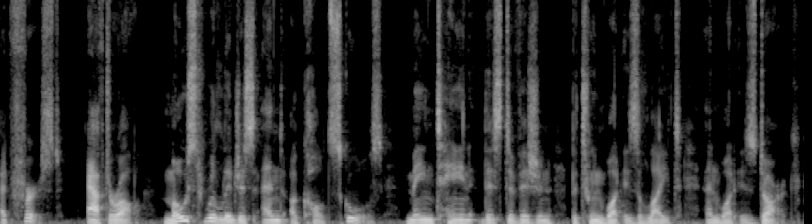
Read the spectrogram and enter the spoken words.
at first. After all, most religious and occult schools maintain this division between what is light and what is dark.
